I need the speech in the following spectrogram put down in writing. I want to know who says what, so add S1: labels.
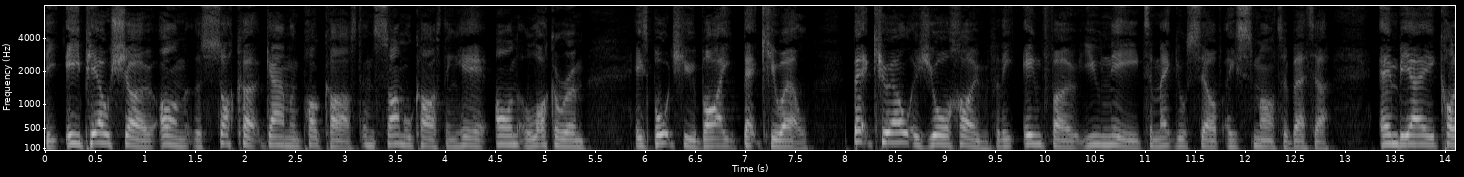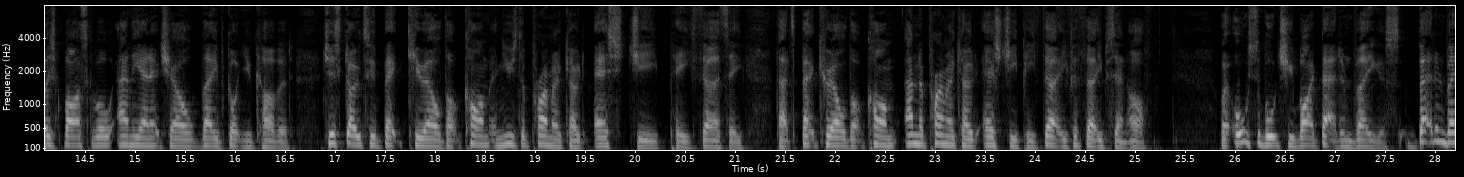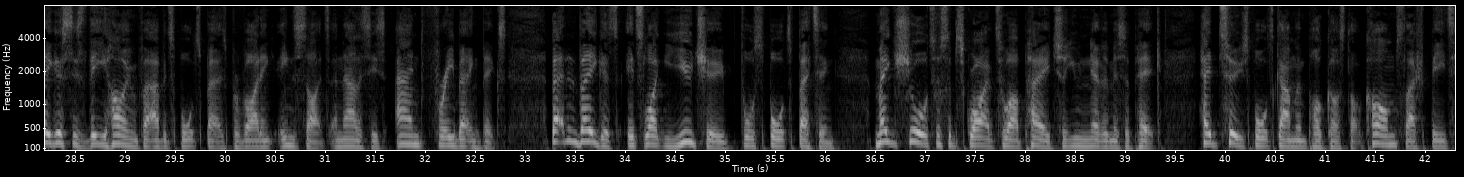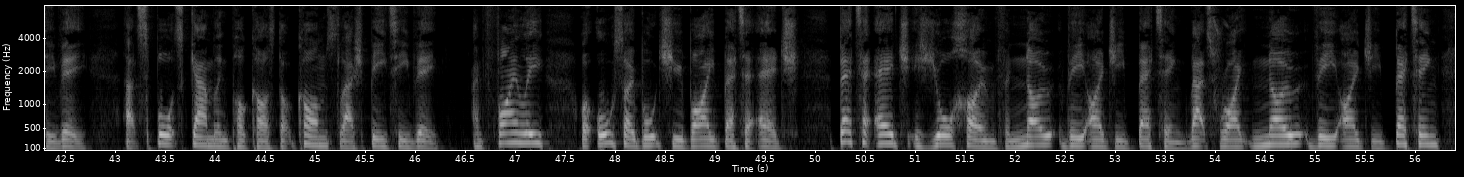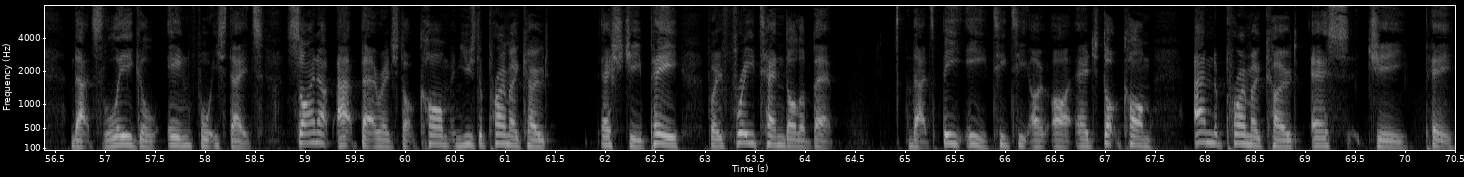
S1: The EPL show on the Soccer Gambling Podcast and simulcasting here on Locker Room is brought to you by BetQL. BetQL is your home for the info you need to make yourself a smarter, better. NBA, college basketball, and the NHL, they've got you covered. Just go to betql.com and use the promo code SGP30. That's betql.com and the promo code SGP30 for 30% off. Also brought to you by Better Than Vegas. Better Than Vegas is the home for avid sports bettors, providing insights, analysis, and free betting picks. Better Than Vegas, it's like YouTube for sports betting. Make sure to subscribe to our page so you never miss a pick. Head to sportsgamblingpodcast.com slash BTV. That's sportsgamblingpodcast.com slash BTV. And finally, we're also brought to you by BettorEdge. BettorEdge is your home for no VIG betting. That's right, no VIG betting. That's legal in 40 states. Sign up at bettoredge.com and use the promo code SGP for a free $10 bet. That's B E T T O R edge.com and the promo code SGP.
